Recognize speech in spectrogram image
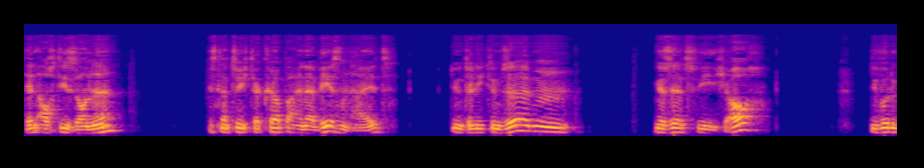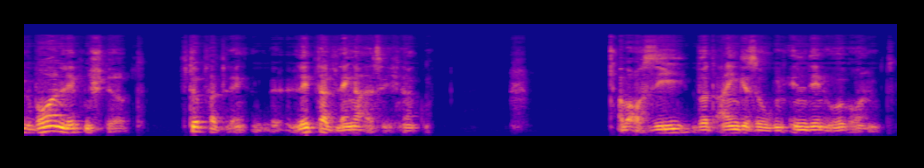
Denn auch die Sonne ist natürlich der Körper einer Wesenheit, die unterliegt demselben Gesetz wie ich auch. Die wurde geboren, lebt und stirbt. Stirbt halt, lebt halt länger als ich. Ne? Aber auch sie wird eingesogen in den Urgrund.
